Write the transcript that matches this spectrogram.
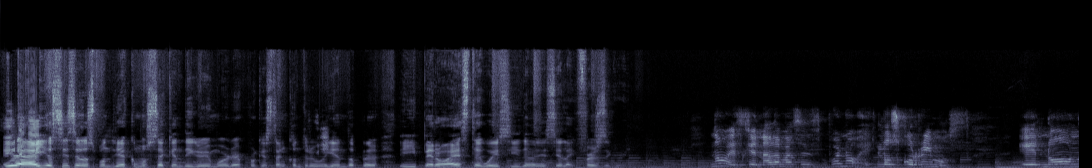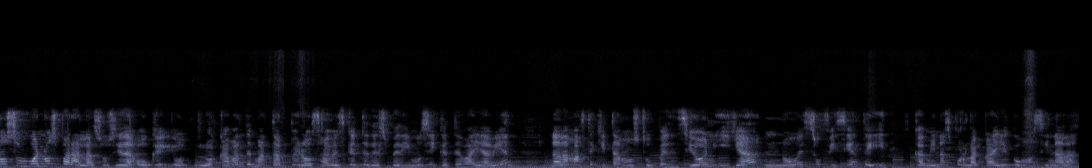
mira, a ellos sí se los pondría como second degree murder porque están contribuyendo, pero, y, pero a este güey sí debería ser like first degree. No, es que nada más es, bueno, eh, los corrimos. Eh, no, no son buenos para la sociedad. Ok, lo acaban de matar, pero sabes que te despedimos y que te vaya bien. Nada más te quitamos tu pensión y ya no es suficiente. Y caminas por la calle como si nada.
